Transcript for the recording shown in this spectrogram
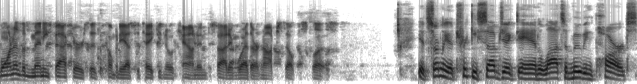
one of the many factors that the company has to take into account in deciding whether or not to self disclose. It's certainly a tricky subject and lots of moving parts.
